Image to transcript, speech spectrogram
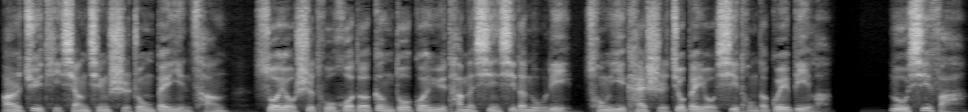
而具体详情始终被隐藏。所有试图获得更多关于他们信息的努力，从一开始就被有系统的规避了。路西法，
